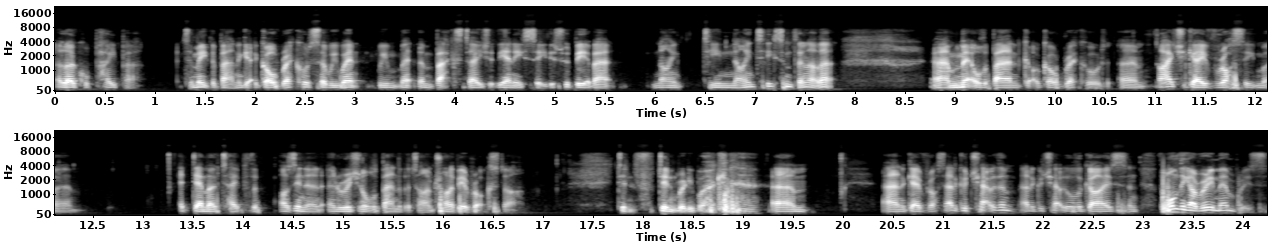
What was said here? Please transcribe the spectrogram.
a local paper to meet the band and get a gold record. So we went, we met them backstage at the NEC. This would be about 1990, something like that. Um, we met all the band, got a gold record. Um, I actually gave Rossi my, um, a demo tape of the. I was in an, an, original band at the time, trying to be a rock star. Didn't didn't really work. um, and I gave Ross. I had a good chat with him. Had a good chat with all the guys. And the one thing I really remember is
